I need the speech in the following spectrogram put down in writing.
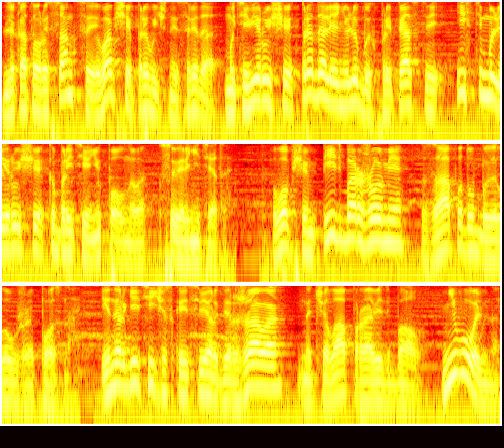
для которой санкции вообще привычная среда, мотивирующая преодолению любых препятствий и стимулирующая к обретению полного суверенитета. В общем, пить боржоми Западу было уже поздно. Энергетическая сверхдержава начала править бал. Невольно,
